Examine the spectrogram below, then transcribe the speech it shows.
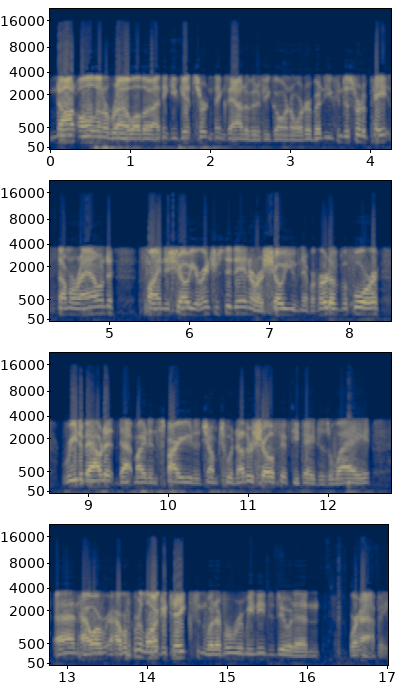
not all in a row, although I think you get certain things out of it if you go in order. But you can just sort of pay, thumb around, find a show you're interested in or a show you've never heard of before, read about it. That might inspire you to jump to another show 50 pages away. And however, however long it takes and whatever room you need to do it in, we're happy.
